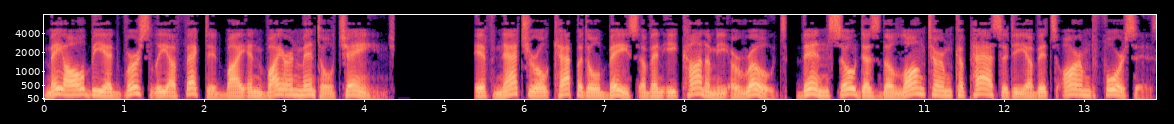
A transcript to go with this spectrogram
may all be adversely affected by environmental change. If natural capital base of an economy erodes, then so does the long-term capacity of its armed forces.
